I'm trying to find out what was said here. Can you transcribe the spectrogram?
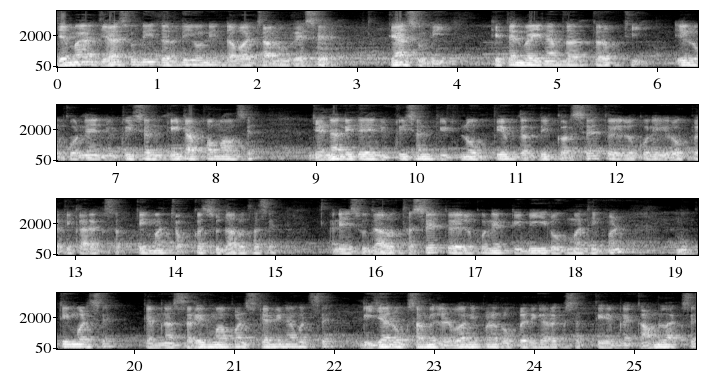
જેમાં જ્યાં સુધી દર્દીઓની દવા ચાલુ રહેશે, ત્યાં સુધી કેતનભાઈ ઇનામદાર તરફથી એ લોકોને ન્યુટ્રિશન કીટ આપવામાં આવશે. જેના લીધે એ ન્યુટ્રિશન કીટનો ઉપયોગ દર્દી કરશે તો એ લોકોની રોગ પ્રતિકારક શક્તિમાં ચોક્કસ સુધારો થશે. અને એ સુધારો થશે તો એ લોકોને ટીબી રોગમાંથી પણ મુક્તિ મળશે. તેમના શરીરમાં પણ સ્ટેમિના વધશે. બીજા રોગ સામે લડવાની પણ રોગ પ્રતિકારક શક્તિ એમને કામ લાગશે.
